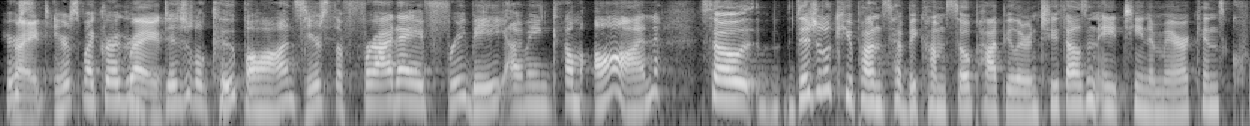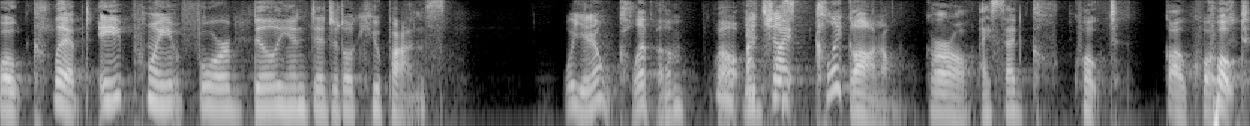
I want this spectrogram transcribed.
Here's, Right. here's my Kroger Right. digital coupons. Here's the Friday freebie. I mean, come on. So, digital coupons have become so popular. In 2018, Americans, quote, clipped 8.4 billion digital coupons. Well, you don't clip them. Well, you just why- click on them. Girl, I said cl- quote. Oh, quote. Quote.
